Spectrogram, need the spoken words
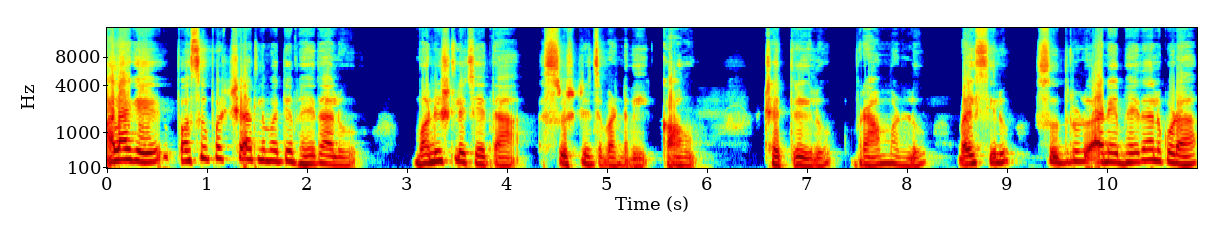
అలాగే పశుపక్షాతుల మధ్య భేదాలు మనుషుల చేత సృష్టించబడినవి కావు. క్షత్రియులు బ్రాహ్మణులు వైశ్యులు శూద్రులు అనే భేదాలు కూడా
